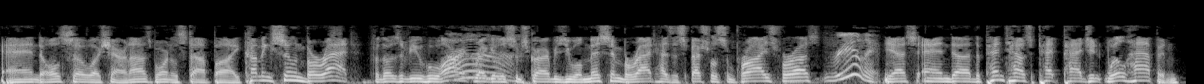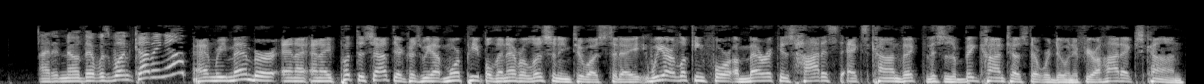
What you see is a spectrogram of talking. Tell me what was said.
And also uh, Sharon Osbourne will stop by. Coming soon, Borat. For those of you who aren't Ah. regular subscribers, you will miss him. Borat has a special surprise for us. Really? Yes, and uh, the Penthouse Pet Pageant will happen. I didn't know there was one coming up. And remember, and I, and I put this out there because we have more people than ever listening to us today. We are looking for America's hottest ex-convict. This is a big contest that we're doing. If you're a hot ex-con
